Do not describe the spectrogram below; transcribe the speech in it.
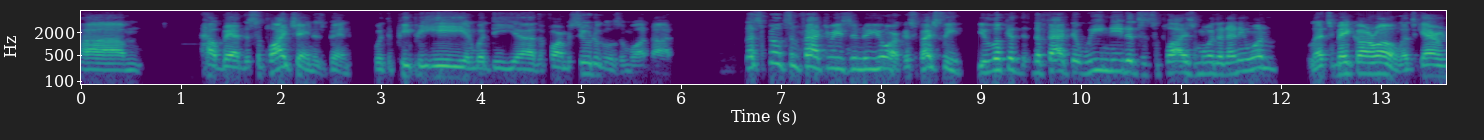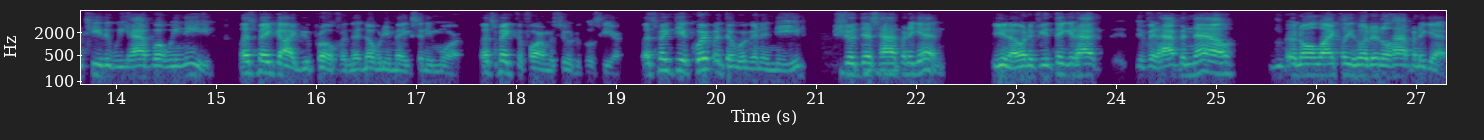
um, how bad the supply chain has been with the PPE and with the uh, the pharmaceuticals and whatnot let's build some factories in New York. Especially, you look at the fact that we needed the supplies more than anyone. Let's make our own. Let's guarantee that we have what we need. Let's make ibuprofen that nobody makes anymore. Let's make the pharmaceuticals here. Let's make the equipment that we're going to need should this happen again. You know, and if you think it had, if it happened now, in all likelihood it'll happen again.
